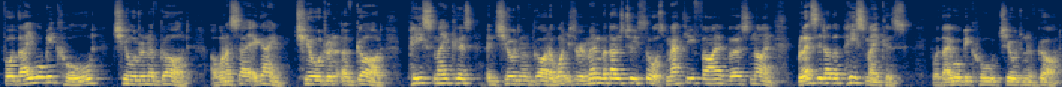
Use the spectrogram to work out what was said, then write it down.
for they will be called children of God. I want to say it again children of God. Peacemakers and children of God. I want you to remember those two thoughts. Matthew 5, verse 9. Blessed are the peacemakers, for they will be called children of God.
